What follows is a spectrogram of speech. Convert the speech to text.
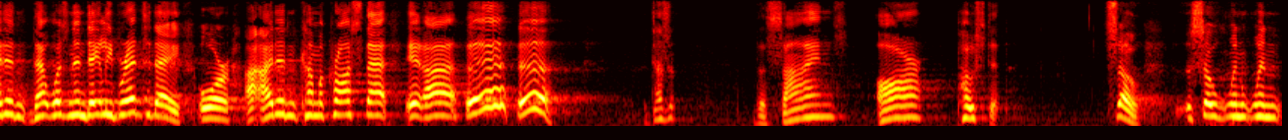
I, didn't. That wasn't in daily bread today, or I, I didn't come across that. It uh, uh, uh. it doesn't. The signs are posted. So, so when when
